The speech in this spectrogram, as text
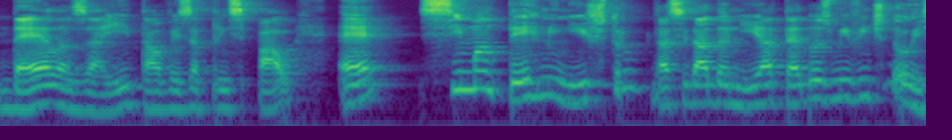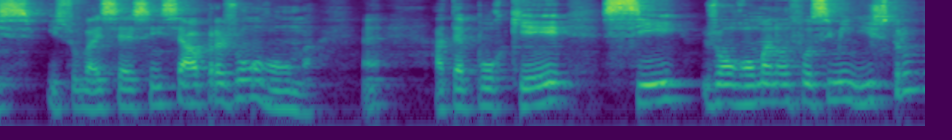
delas aí, talvez a principal, é se manter ministro da cidadania até 2022. Isso vai ser essencial para João Roma. Né? Até porque, se João Roma não fosse ministro,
